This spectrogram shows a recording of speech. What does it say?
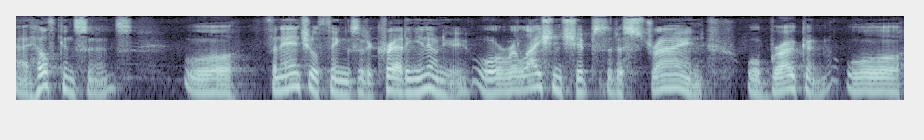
uh, health concerns or financial things that are crowding in on you, or relationships that are strained or broken, or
